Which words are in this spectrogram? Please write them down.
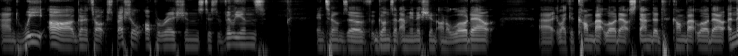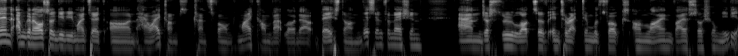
And we are going to talk special operations to civilians in terms of guns and ammunition on a loadout, uh, like a combat loadout, standard combat loadout. And then I'm going to also give you my take on how I trans- transformed my combat loadout based on this information and just through lots of interacting with folks online via social media.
